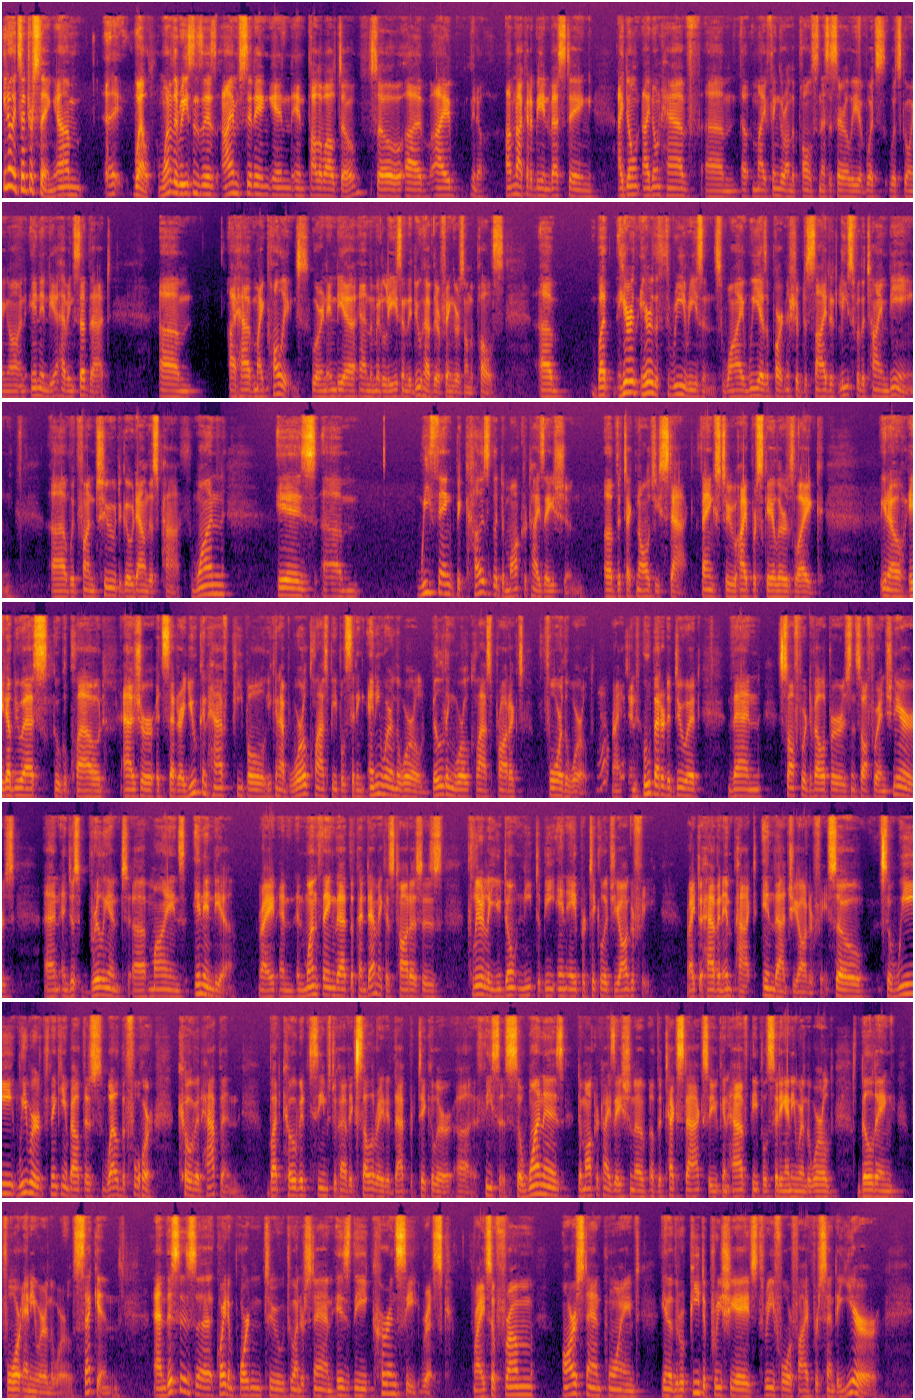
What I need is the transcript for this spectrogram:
You know, it's interesting. Um, uh, well, one of the reasons is I'm sitting in in Palo Alto, so uh, I you know I'm not going to be investing I don't I don't have um, uh, my finger on the pulse necessarily of what's what's going on in India. Having said that, um, I have my colleagues who are in India and the Middle East, and they do have their fingers on the pulse. Uh, but here here are the three reasons why we as a partnership decided, at least for the time being, uh, with Fund Two, to go down this path. One is um, we think because the democratization of the technology stack thanks to hyperscalers like you know aws google cloud azure et cetera. You can have people you can have world-class people sitting anywhere in the world building world-class products for the world yeah. right? And who better to do it than software developers and software engineers and, and just brilliant uh, minds in india right? And, and one thing that the pandemic has taught us is clearly you don't need to be in a particular geography right, to have an impact in that geography. So, so we we were thinking about this well before COVID happened, but COVID seems to have accelerated that particular uh, thesis. So, one is democratization of, of the tech stack, so you can have people sitting anywhere in the world building for anywhere in the world. Second, and this is uh, quite important to to understand, is the currency risk, right? So, from our standpoint you know, the rupee depreciates three, four, five percent a year,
